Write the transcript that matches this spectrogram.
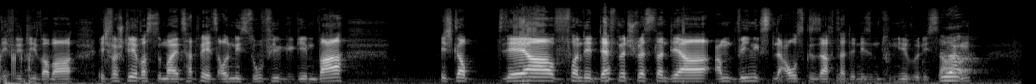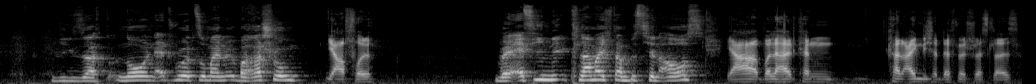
Definitiv, aber ich verstehe, was du meinst. Hat mir jetzt auch nicht so viel gegeben. War, ich glaube, der von den Deathmatch-Wrestlern, der am wenigsten ausgesagt hat in diesem Turnier, würde ich sagen. Ja. Wie gesagt, Nolan Edwards so meine Überraschung. Ja, voll. Weil Effi ne- klammer ich da ein bisschen aus. Ja, weil er halt kein, kein eigentlicher Deathmatch-Wrestler ist.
